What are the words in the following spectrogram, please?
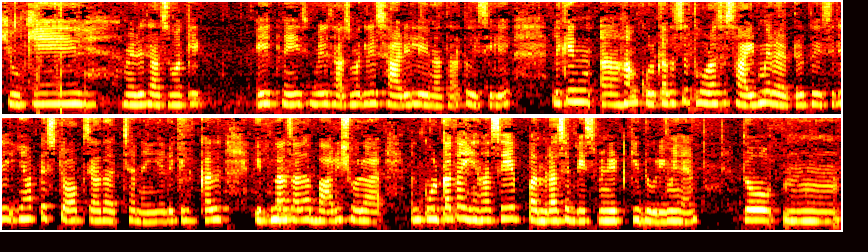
क्योंकि मेरे सासुआ के एक नहीं मेरे सासू माँ के लिए साड़ी लेना था तो इसीलिए। लेकिन आ, हम कोलकाता से थोड़ा सा साइड में रहते हैं तो इसीलिए यहाँ पे स्टॉक ज़्यादा अच्छा नहीं है। लेकिन कल इतना ज़्यादा बारिश हो रहा है। कोलकाता यहाँ से पंद्रह से बीस मिनट की दूरी में है। तो न,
